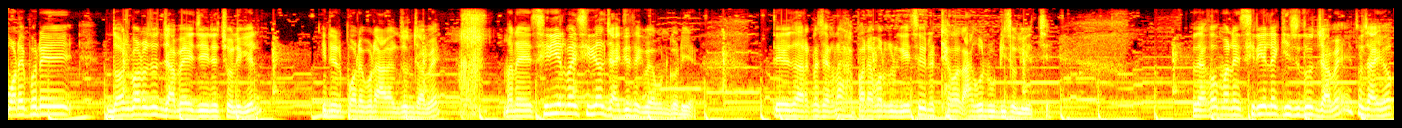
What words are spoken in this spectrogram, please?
পরে পরে দশ বারো জন যাবে এই ইনে চলে গেল। ইনের পরে পরে আরেকজন যাবে। মানে সিরিয়াল বাই সিরিয়াল যাইতে থাকবে এমন করিয়ে তো যে আরেকটা চাকরা হাঁপার হাঁপার করে গিয়েছে ওটা ঠেকা আগুন উঠি চলে যাচ্ছে। তো দেখো মানে সিরিয়ালে কিছু দূর যাবে, তো যাই হোক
